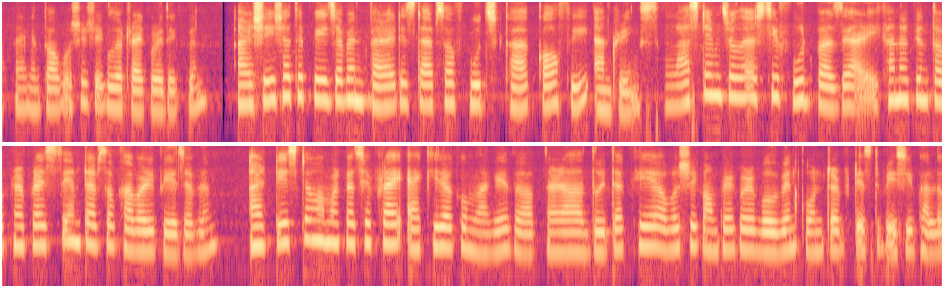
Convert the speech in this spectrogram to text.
আপনারা কিন্তু অবশ্যই সেগুলো ট্রাই করে দেখবেন। আর সেই সাথে পেয়ে যাবেন varieties types of fuchka coffee and drinks last time চলে আসছি ফুড বাজে আর এখানেও কিন্তু আপনার প্রায় সেম টাইপস অফ খাবারই পেয়ে যাবেন। আর টেস্টটাও আমার কাছে প্রায় একই রকম লাগে। তো আপনারা দুইটা খেয়ে অবশ্যই কম্পেয়ার করে বলবেন কোনটার টেস্ট বেশি ভালো।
